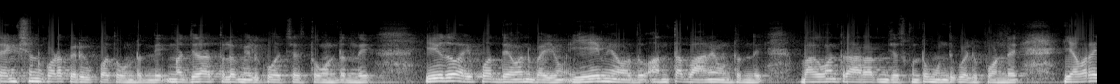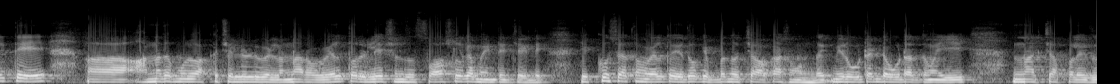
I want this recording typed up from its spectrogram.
టెన్షన్ కూడా పెరిగిపోతూ ఉంటుంది. మధ్యరాత్రిలో మెలకు వచ్చేస్తూ ఉంటుంది. ఏదో అయిపోద్దేమని భయం. ఏమీ అవ్వదు. అంతా బాగానే ఉంటుంది. భగవంతుడు ఆరాధన చేసుకుంటూ ముందుకు వెళ్ళిపోండి. ఎవరైతే అన్నదమ్ములు అక్క చెల్లెళ్ళు వీళ్ళు ఉన్నారో వీళ్ళతో రిలేషన్స్ సోషల్గా మెయింటైన్ చేయండి. ఎక్కువ శాతం వీళ్ళతో ఏదో ఒక ఇబ్బంది వచ్చే అవకాశం ఉంది. మీరు ఒకటంటే ఒకటి అర్థమయ్యి నాకు చెప్పలేదు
